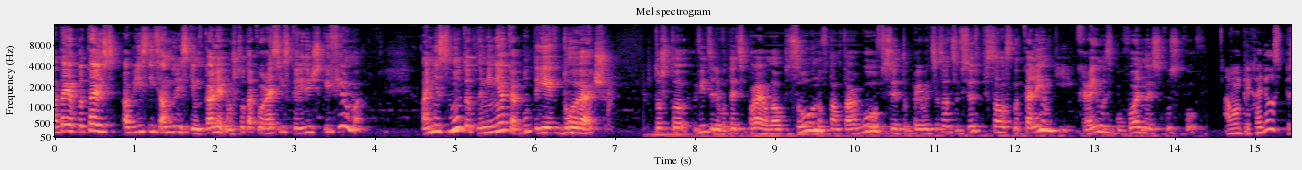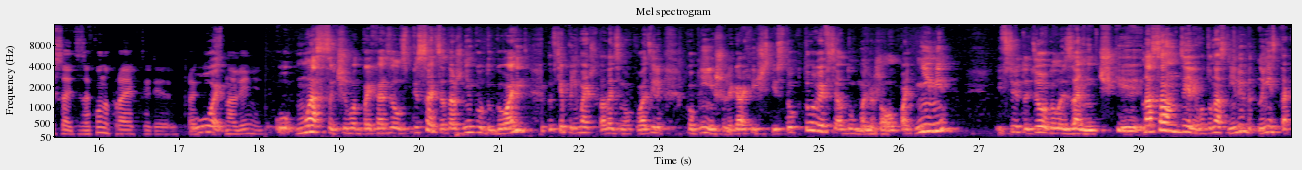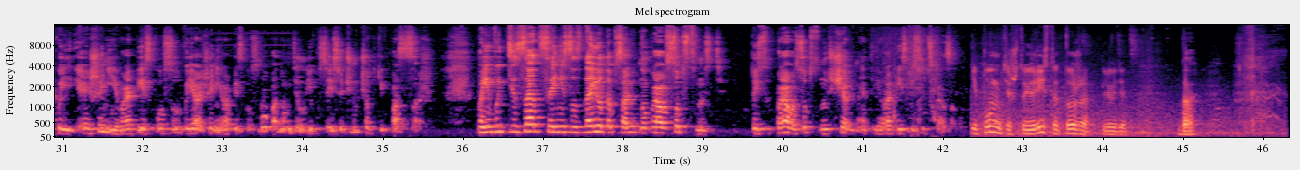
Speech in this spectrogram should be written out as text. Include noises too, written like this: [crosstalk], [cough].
когда я пытаюсь объяснить английским коллегам, что такое российская юридическая фирма, они смотрят на меня, как будто я их дурачу. То, что видели вот эти правила аукционов, там торгов, все это приватизация, все писалось на коленке и краилось буквально из кусков. А вам приходилось писать законопроект или проект Ой, постановления? масса чего приходилось писать, я даже не буду говорить. Все понимают, что тогда этим руководили крупнейшие олигархические структуры, вся дума лежала под ними, и все это дергалось за ниточки. На самом деле, вот у нас не любят, но есть такое решение Европейского суда, решение Европейского суда по одному делу ЮКСа, есть очень четкий пассаж. Приватизация не создает абсолютного права собственности. То есть право собственно ущербно, это Европейский суд сказал. И помните, что юристы тоже люди. Да.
